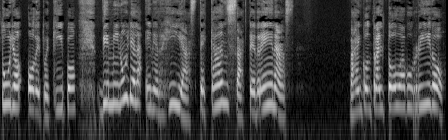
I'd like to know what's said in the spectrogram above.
tuyo o de tu equipo. Disminuye las energías, te cansas, te drenas. Vas a encontrar todo aburrido.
